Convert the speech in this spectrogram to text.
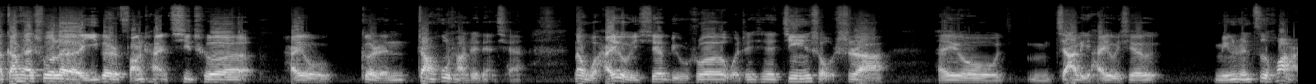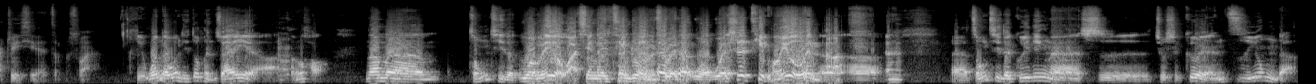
那刚才说了一个是房产、汽车，还有个人账户上这点钱。那我还有一些，比如说我这些金银首饰啊，还有嗯家里还有一些名人字画，这些怎么算？你问的问题都很专业啊，嗯很好。那么总体的我没有啊，先跟听众们说一下，我我是替朋友问的啊。呃呃呃，总体的规定呢是就是个人自用的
